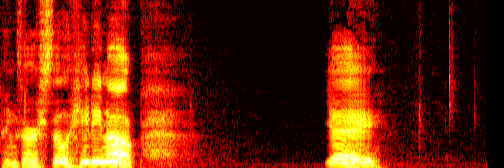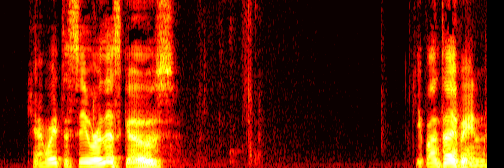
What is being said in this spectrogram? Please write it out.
things are still heating up. Yay. Can't wait to see where this goes. Keep on typing.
